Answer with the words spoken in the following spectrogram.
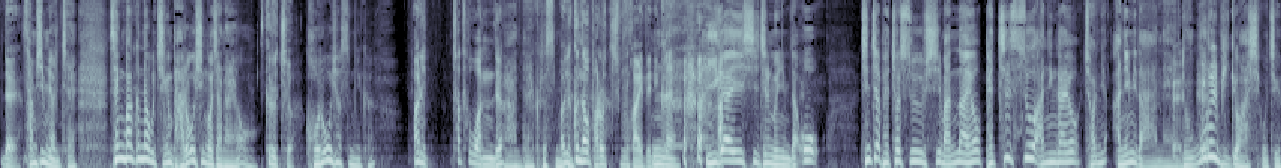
네. 30년째. 생방 끝나고 지금 바로 오신 거잖아요. 그렇죠. 걸어오셨습니까? 아니, 차 타고 왔는데요. 아, 네, 그렇습니다. 아니, 끝나고 바로 집으로 가야 되니까. 네. 이가희 씨 질문입니다. 오, 진짜 배철수 씨 맞나요? 배칠수 아닌가요? 전혀 아닙니다. 네. 누구를 비교하시고 지금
